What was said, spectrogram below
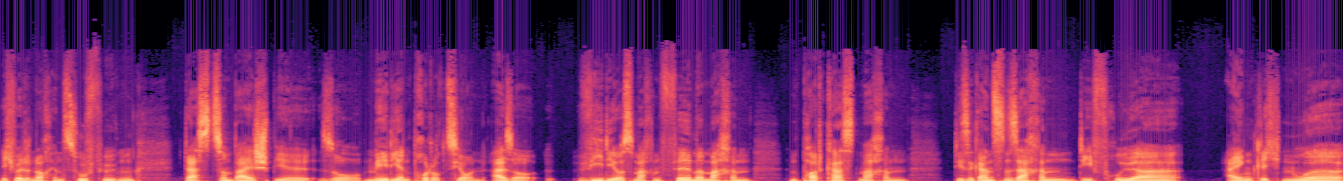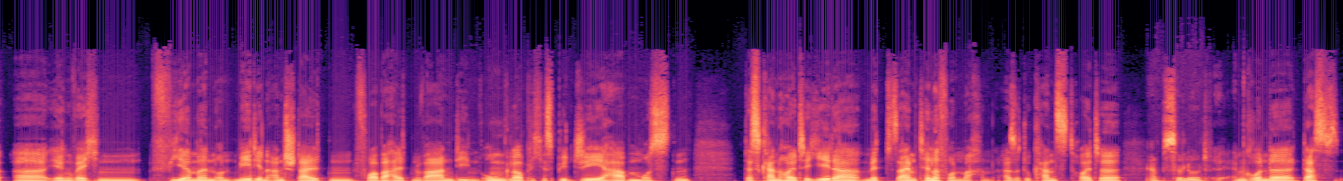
Ich würde noch hinzufügen, dass zum Beispiel so Medienproduktion, also Videos machen, Filme machen, einen Podcast machen, diese ganzen Sachen, die früher eigentlich nur äh, irgendwelchen Firmen und Medienanstalten vorbehalten waren, die ein unglaubliches Budget haben mussten. Das kann heute jeder mit seinem Telefon machen. Also du kannst heute Absolut. im Grunde das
